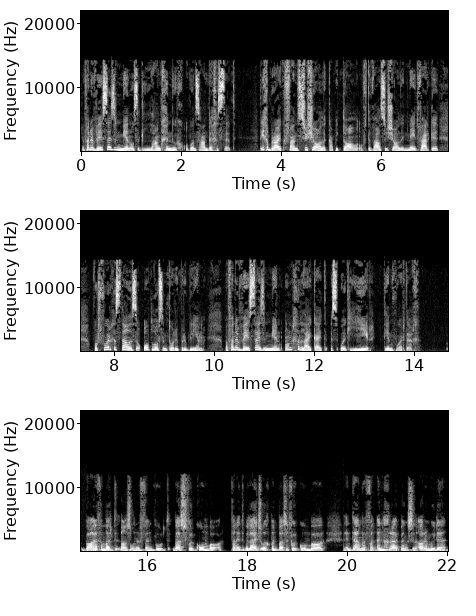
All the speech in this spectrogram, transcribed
en van 'n Wesduisen meen ons het lank genoeg op ons hande gesit. Die gebruik van sosiale kapitaal of terwyl sosiale netwerke word voorgestel as 'n oplossing tot die probleem, maar van 'n Wesduisen meen ongelykheid is ook hier teenwoordig. Baie van wat ons ondervind word was voorkombaar. Van 'n beleidsoogpunt was dit voorkombaar in terme van ingrypings en armoede.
